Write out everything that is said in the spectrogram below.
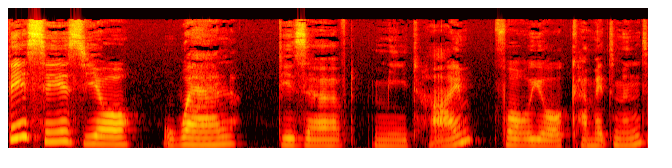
this is your well deserved me time for your commitment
